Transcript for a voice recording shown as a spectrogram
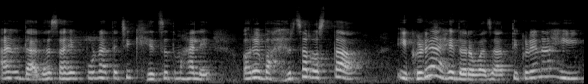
आणि दादासाहेब पुन्हा त्याची खेचत म्हणाले अरे बाहेरचा रस्ता? इकडे आहे दरवाजा तिकडे नाही.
